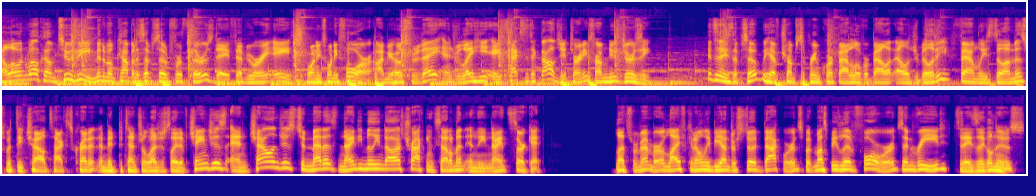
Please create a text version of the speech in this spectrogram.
Hello and welcome to the Minimum Competence episode for Thursday, February 8th, 2024. I'm your host for today, Andrew Leahy, a tax and technology attorney from New Jersey. In today's episode, we have Trump's Supreme Court battle over ballot eligibility, families' dilemmas with the child tax credit amid potential legislative changes, and challenges to Meta's $90 million tracking settlement in the Ninth Circuit. Let's remember life can only be understood backwards, but must be lived forwards, and read today's legal news.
